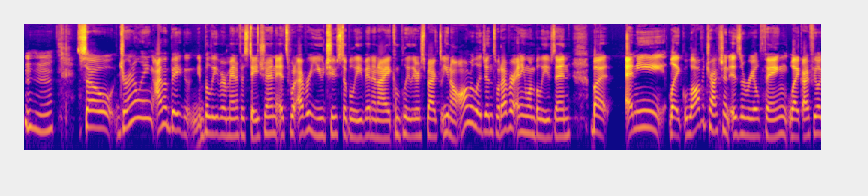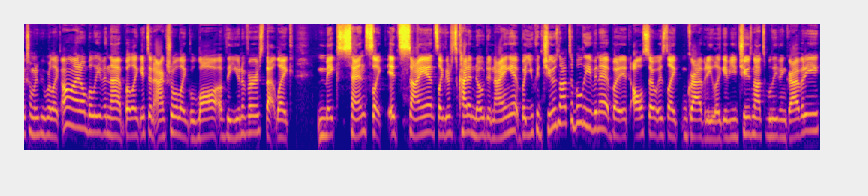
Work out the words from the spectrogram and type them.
hmm So, journaling, I'm a big believer in manifestation. It's whatever you choose to believe in. And I completely respect, you know, all religions, whatever anyone believes in. But any like law of attraction is a real thing. Like, I feel like so many people are like, oh, I don't believe in that. But like, it's an actual like law of the universe that like makes sense. Like, it's science. Like, there's kind of no denying it. But you can choose not to believe in it. But it also is like gravity. Like, if you choose not to believe in gravity,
